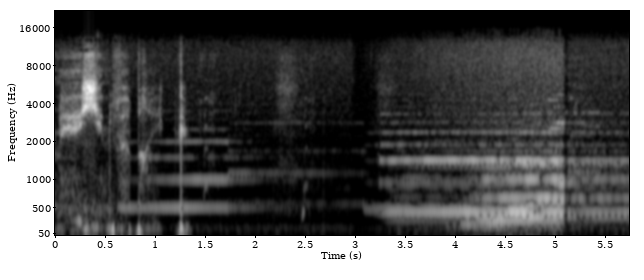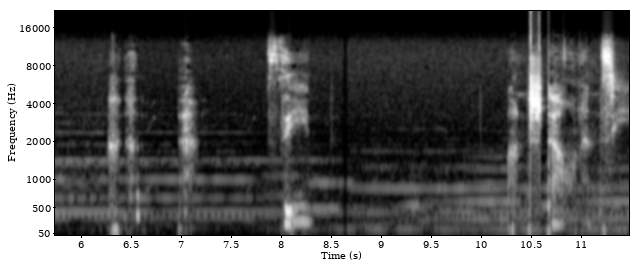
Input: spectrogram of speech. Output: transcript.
Märchenfabrik. Sehen und staunen Sie.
